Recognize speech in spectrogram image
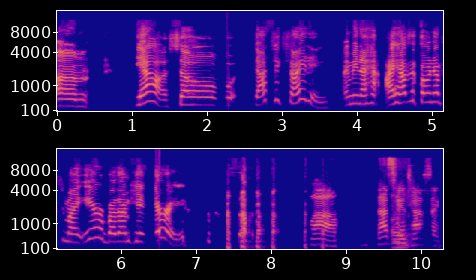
um, yeah. So that's exciting. I mean, I ha- I have the phone up to my ear, but I'm hearing. wow. That's um, fantastic.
